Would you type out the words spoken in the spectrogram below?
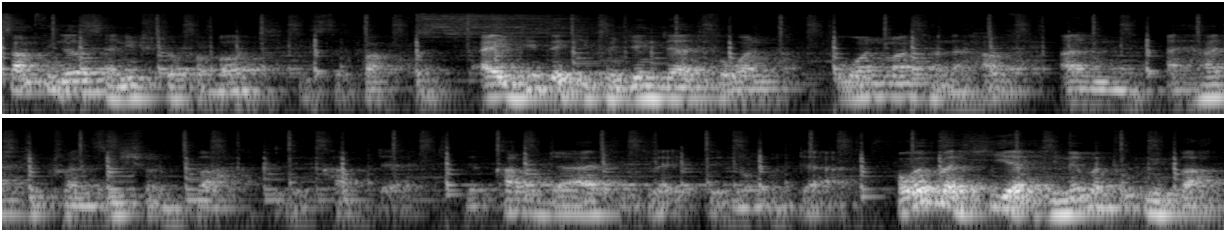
Something else I need to talk about is the fact that I did the ketogenic diet for one, for one month and a half, and I had to transition back to the carb diet. The carb diet is like the normal diet. However, here, he never took me back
